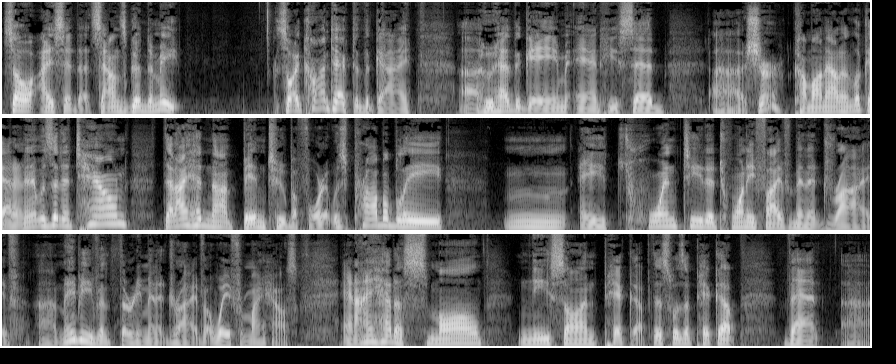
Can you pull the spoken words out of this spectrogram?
So I said that sounds good to me. So I contacted the guy uh, who had the game, and he said, uh, "Sure, come on out and look at it." And it was in a town that I had not been to before. It was probably mm, a 20 to 25 minute drive, uh, maybe even 30 minute drive away from my house. And I had a small Nissan pickup. This was a pickup that uh,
